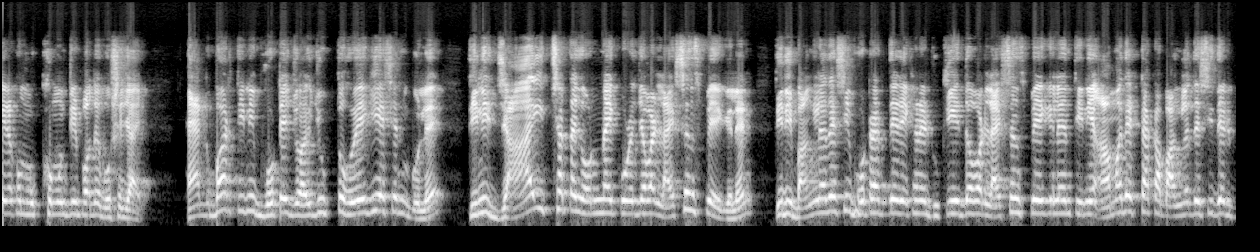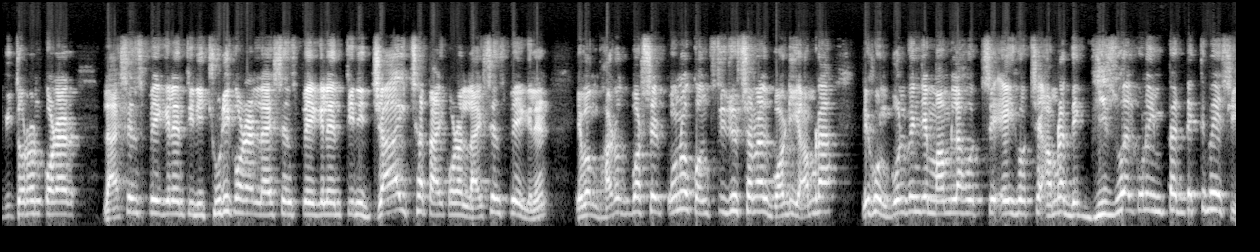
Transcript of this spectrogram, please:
এরকম মুখ্যমন্ত্রীর পদে বসে যায়, একবার তিনি ভোটে জয়যুক্ত হয়ে গিয়েছেন বলে তিনি যা ইচ্ছা তাই অন্যায় করে যাওয়ার লাইসেন্স পেয়ে গেলেন। তিনি বাংলাদেশি ভোটারদের এখানে ঢুকিয়ে দেওয়ার লাইসেন্স পেয়ে গেলেন। তিনি আমাদের টাকা বাংলাদেশিদের বিতরণ করার লাইসেন্স পেয়ে গেলেন। তিনি চুরি করার লাইসেন্স পেয়ে গেলেন। তিনি যা ইচ্ছা তাই করার লাইসেন্স পেয়ে গেলেন। এবং ভারতবর্ষের কোনো কনস্টিটিউশনাল বডি আমরা দেখুন, বলবেন যে মামলা হচ্ছে, এই হচ্ছে, আমরা ভিজুয়াল কোনো ইম্প্যাক্ট দেখতে পেয়েছি?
